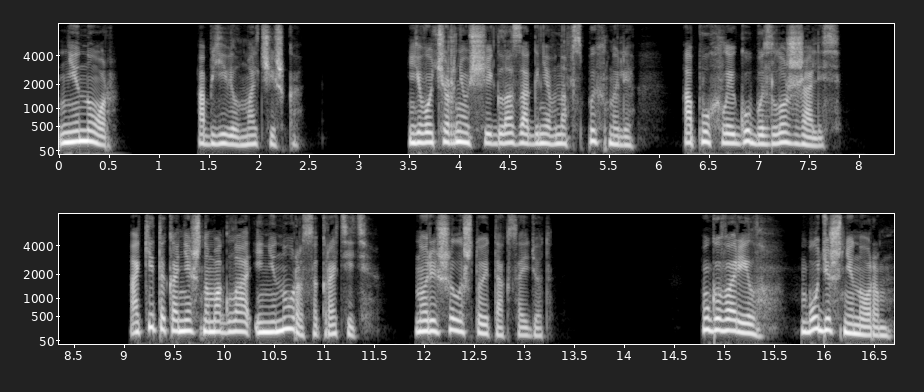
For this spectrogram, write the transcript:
Не Нор, — объявил мальчишка. Его чернющие глаза гневно вспыхнули, а пухлые губы зло сжались. Акита, конечно, могла и не Нора сократить, но решила, что и так сойдет. Уговорил, будешь не Нором.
